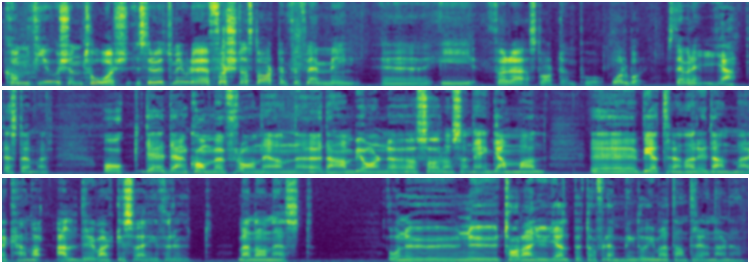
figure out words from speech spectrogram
Confusion Tours. Ser ut som gjorde första starten för Flemming eh, i förra starten på Ålborg. Stämmer det? Ja, det stämmer. Och det, den kommer från en, eh, han Björn eh, Sörensen en gammal eh, B-tränare i Danmark. Han har aldrig varit i Sverige förut med någon häst. Och nu, nu tar han ju hjälp av Flemming då i och med att han tränar den.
